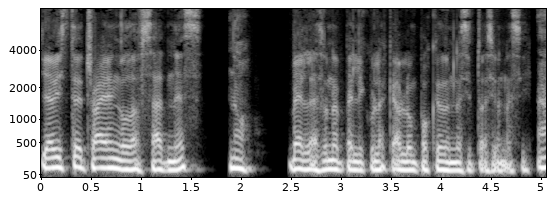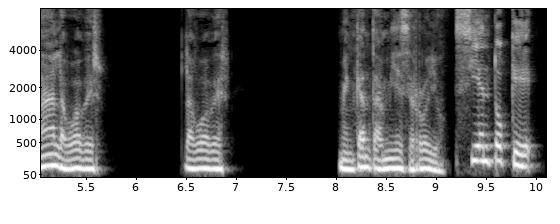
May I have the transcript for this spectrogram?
¿Ya viste Triangle of Sadness? no. Vela, es una película que habla un poco de una situación así. Ah, la voy a ver. La voy a ver. Me encanta a mí ese rollo. Siento que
